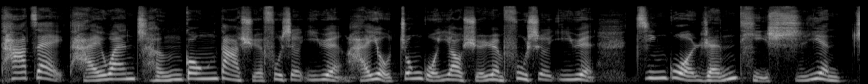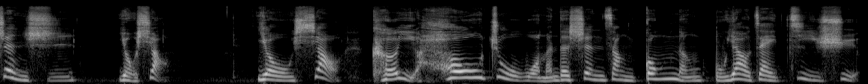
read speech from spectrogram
它在台湾成功大学附设医院，还有中国医药学院附设医院，经过人体实验证实有效，有效。可以 hold 住我们的肾脏功能，不要再继续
